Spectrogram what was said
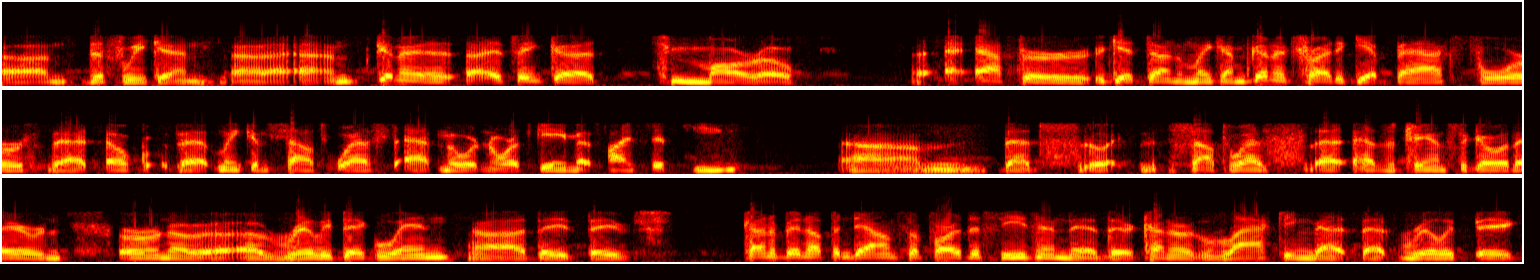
um, this weekend, uh, I'm gonna, I think uh, tomorrow, after get done in Lincoln, I'm gonna try to get back for that Elk, that Lincoln Southwest at Millard North game at 5:15. Um, that's Southwest that has a chance to go there and earn a, a really big win. Uh, they, they've kind of been up and down so far this season. They're, they're kind of lacking that that really big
